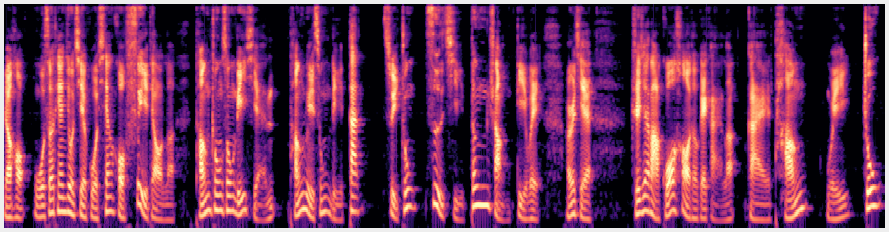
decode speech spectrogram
然后武则天就借故先后废掉了唐中宗李显、唐睿宗李旦，最终自己登上帝位，而且直接把国号都给改了，改唐为周。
